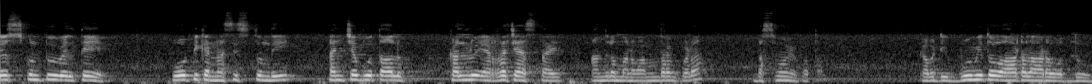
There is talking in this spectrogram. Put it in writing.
చేసుకుంటూ వెళ్తే ఓపిక నశిస్తుంది పంచభూతాలు కళ్ళు ఎర్ర చేస్తాయి. అందులో మనం అందరం కూడా భస్మమైపోతాం. కాబట్టి భూమితో ఆటలు ఆడవద్దు.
